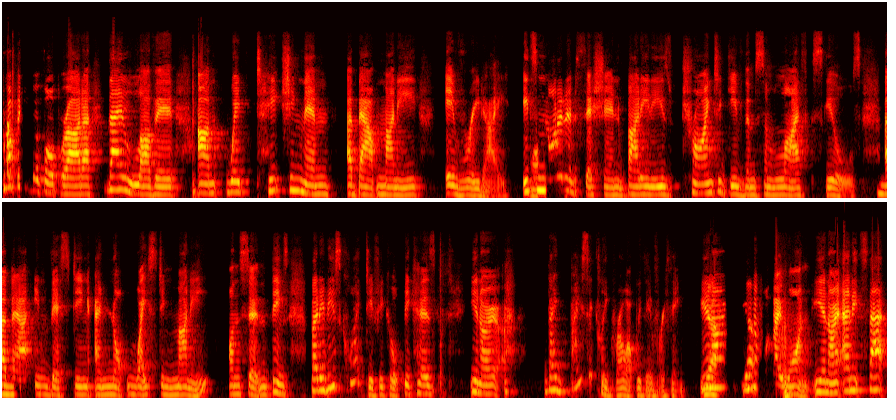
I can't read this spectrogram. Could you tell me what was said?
Property before prouder, they love it. Um, we're teaching them about money every day. It's not an obsession, but it is trying to give them some life skills mm-hmm. about investing and not wasting money on certain things. But it is quite difficult because, you know, they basically grow up with everything, you yeah. know, yeah. know what they want, you know, and it's that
